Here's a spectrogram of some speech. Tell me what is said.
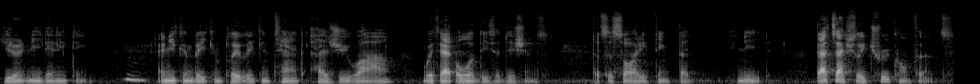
you don't need anything. Mm. And you can be completely content as you are without all of these additions that society think that you need. That's actually true confidence.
